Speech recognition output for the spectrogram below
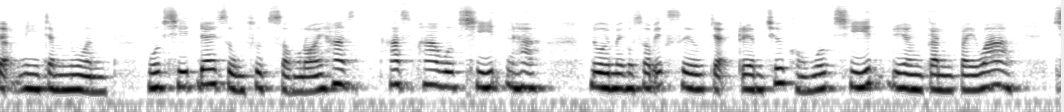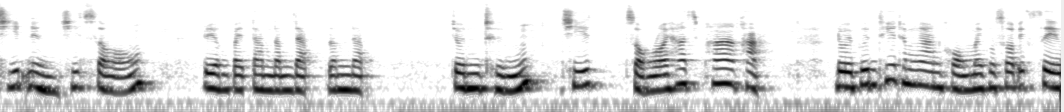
จะมีจำนวน worksheet ได้สูงสุด 255 worksheet นะคะ โดย Microsoft Excel จะเตรียมชื่อของ worksheet เรียงกันไปว่าชีต1ชีต2 เรียงไปตามลำดับลำดับ จนถึงชีต255 ค่ะ โดยพื้นที่ทำงานของ Microsoft Excel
